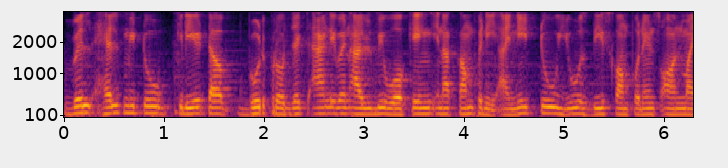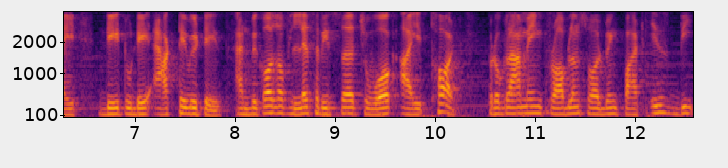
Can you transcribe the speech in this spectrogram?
will help me to create a good project and even I will be working in a company. I need to use these components on my day to day activities. And because of less research work, I thought programming problem solving part is the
